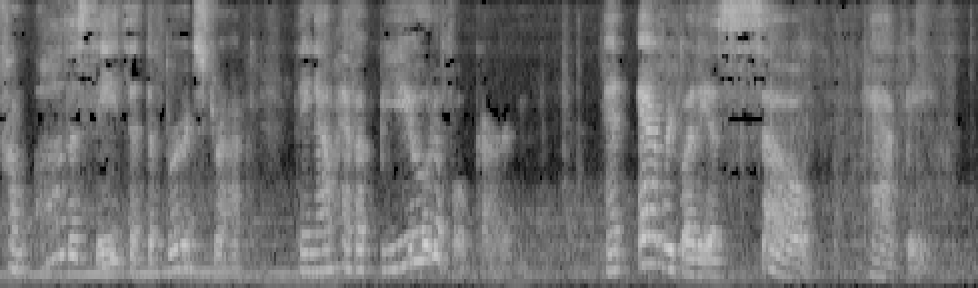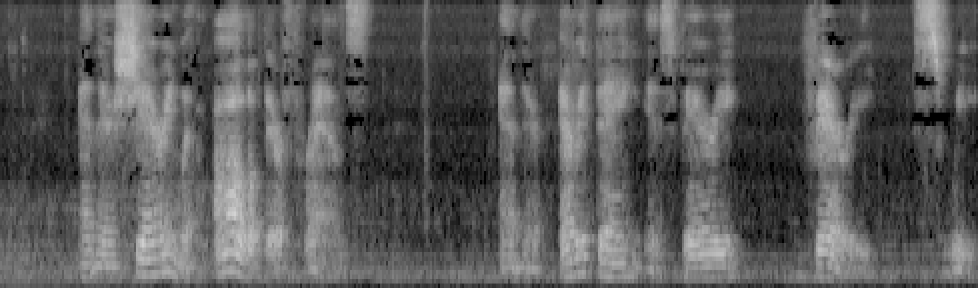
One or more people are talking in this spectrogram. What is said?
From all the seeds that the birds dropped, they now have a beautiful garden. And everybody is so happy. And they're sharing with all of their friends. And everything is very, very sweet.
